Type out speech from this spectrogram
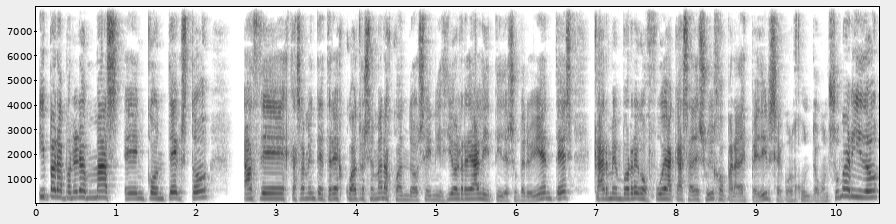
Y para poneros más en contexto, Hace escasamente 3-4 semanas, cuando se inició el reality de supervivientes, Carmen Borrego fue a casa de su hijo para despedirse junto con su marido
